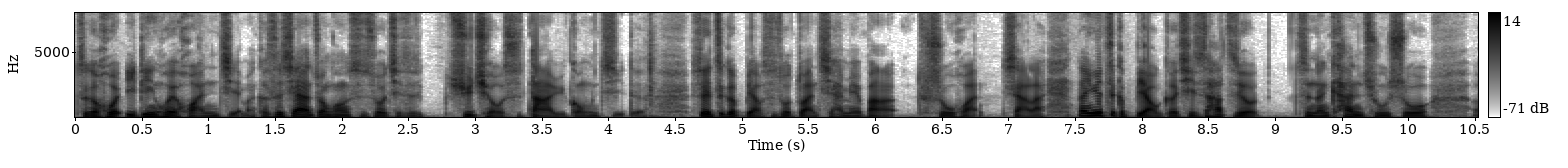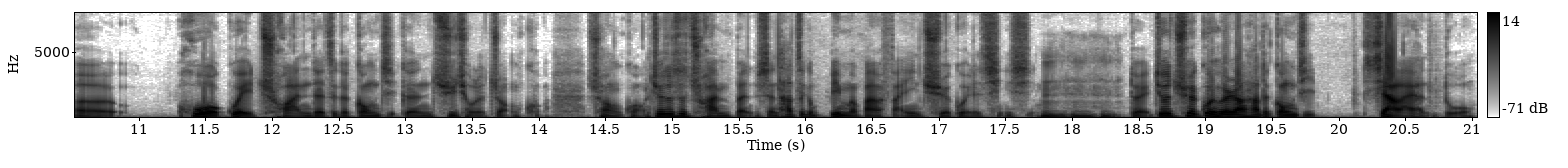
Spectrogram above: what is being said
这个会一定会缓解嘛。可是现在状况是说，其实需求是大于供给的，所以这个表示说短期还没有办法舒缓下来。那因为这个表格其实它只有只能看出说呃。货柜船的这个供给跟需求的状况状况，就是是船本身，它这个并没有办法反映缺柜的情形。嗯嗯嗯，对，就是缺柜会让它的供给下来很多，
